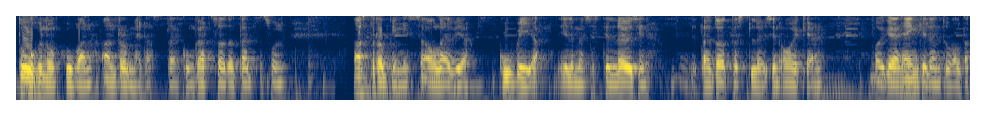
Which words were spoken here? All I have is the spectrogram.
tuhnukuvan Andromedasta, ja kun katsoo tätä sun Astrobinissa olevia kuvia, ilmeisesti löysin, tai toivottavasti löysin oikean, oikean henkilön tuolta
